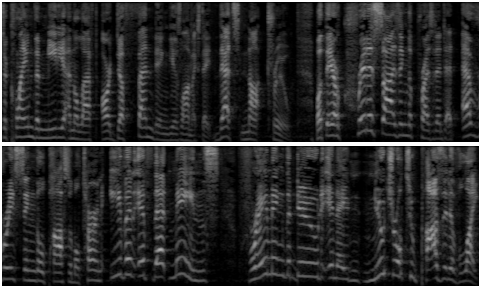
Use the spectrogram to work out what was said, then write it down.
to claim the media and the left are defending the Islamic State. That's not true. But they are criticizing the president at every single possible turn, even if that means framing the dude in a neutral to positive light.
